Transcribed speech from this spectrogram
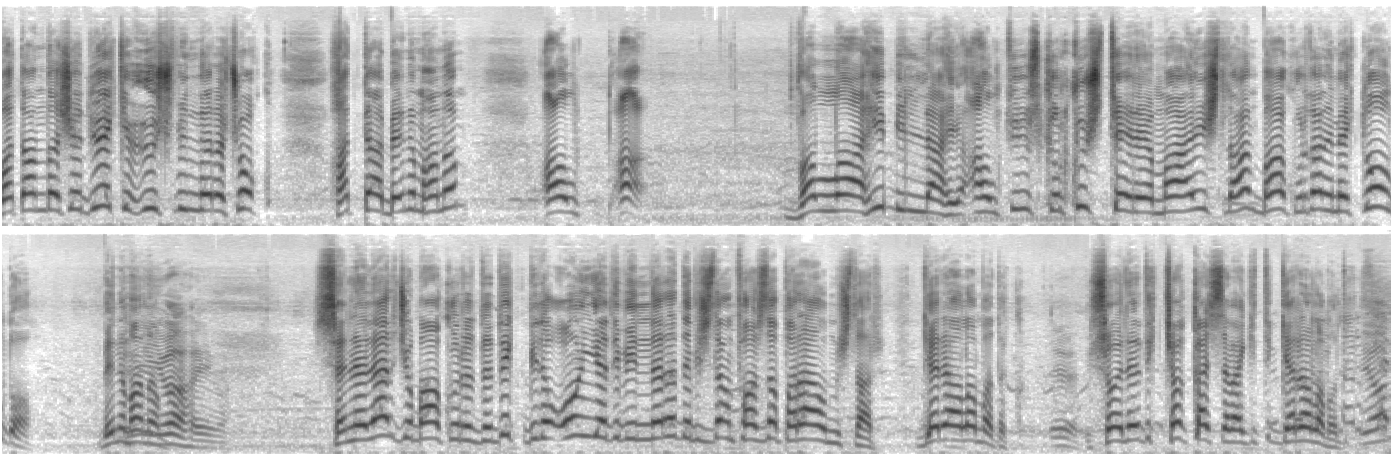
vatandaşa diyor ki 3 bin lira çok. Hatta benim hanım alt, a- vallahi billahi 643 TL maaşla Bağkur'dan emekli oldu. Benim hanım. Eyvah eyvah. Senelerce Bağkur'u dedik bir de 17 bin lira da bizden fazla para almışlar. Geri alamadık. Evet. Söyledik çok kaç sefer gittik geri alamadık. Ya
